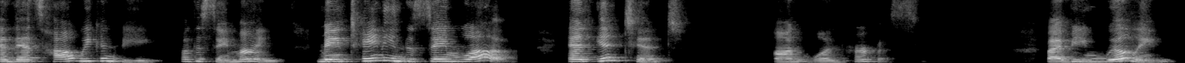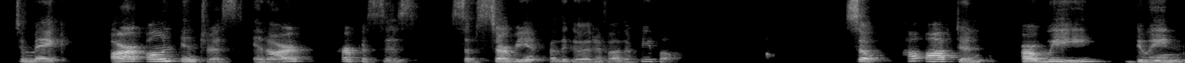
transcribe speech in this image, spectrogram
And that's how we can be of the same mind, maintaining the same love and intent on one purpose. By being willing to make our own interests and our purposes subservient for the good of other people. So, how often are we doing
